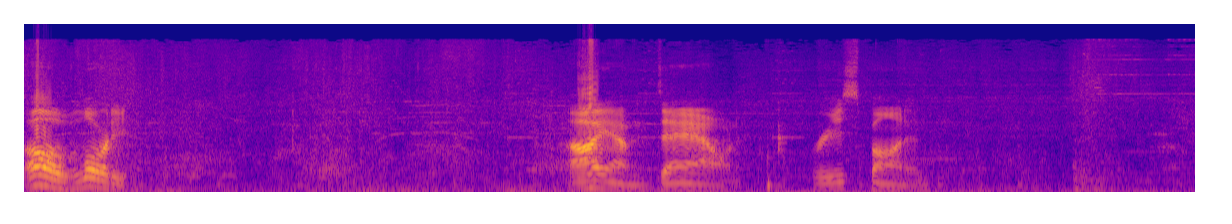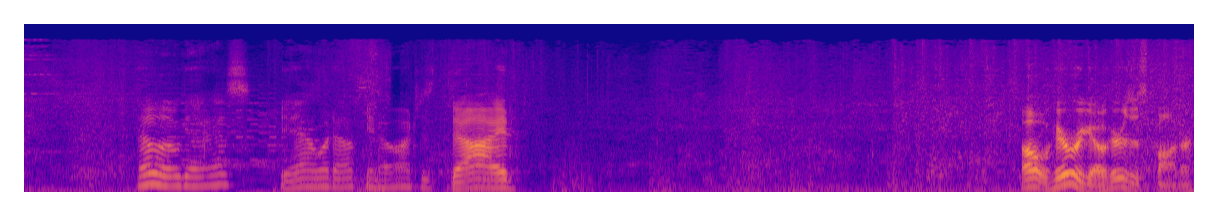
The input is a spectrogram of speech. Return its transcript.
Oh, lordy. I am down. Respawning. Hello, guys. Yeah, what up? You know, I just died. Oh, here we go. Here's a spawner.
